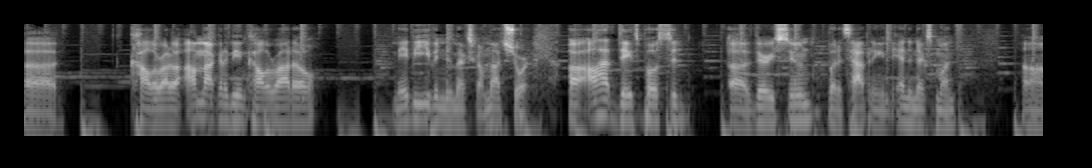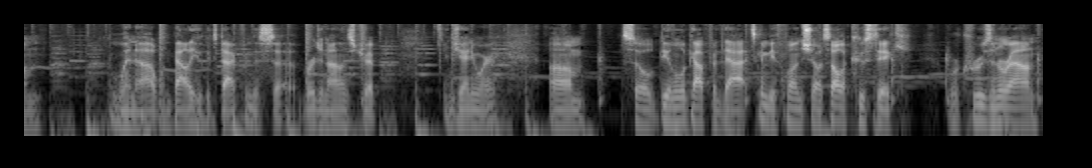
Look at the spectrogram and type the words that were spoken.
Uh, Colorado. I'm not going to be in Colorado. Maybe even New Mexico. I'm not sure. Uh, I'll have dates posted uh, very soon, but it's happening at the end of next month um, when uh, when Ballyhoo gets back from this uh, Virgin Islands trip in January. Um, so be on the lookout for that. It's going to be a fun show. It's all acoustic. We're cruising around.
